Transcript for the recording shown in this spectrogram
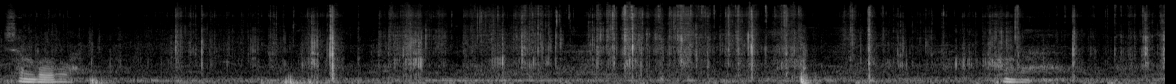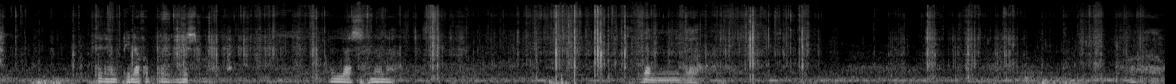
isang buo. Hmm. ito na yung pinaka-premise mo. Last na na ganda wow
